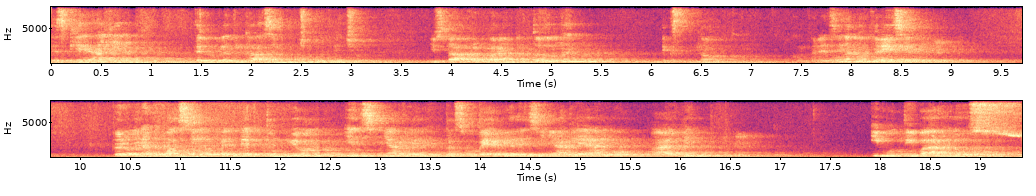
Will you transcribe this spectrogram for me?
ya. Es que alguien, te lo platicaba hace mucho, de hecho, yo estaba preparando toda una, ex- no, Conferencia. una conferencia. Pero era fácil aprenderte un guion y enseñarle la soberbia de enseñarle algo a alguien y motivarlos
